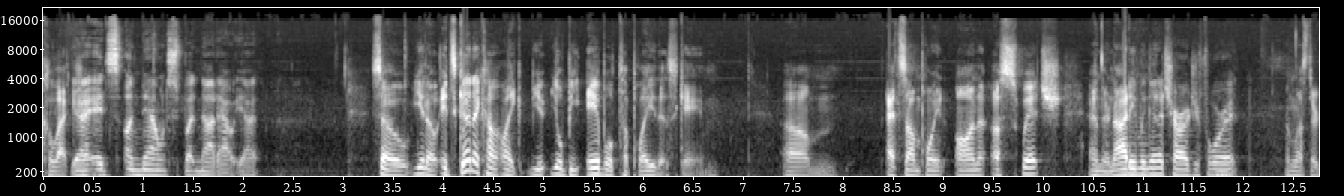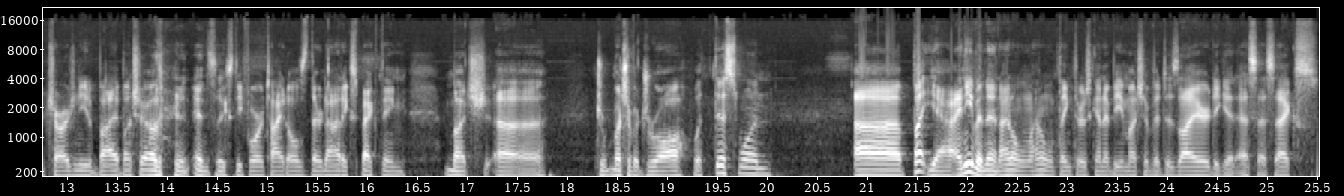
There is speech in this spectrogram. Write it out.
collection. Yeah, it's announced but not out yet. So you know it's gonna come like you, you'll be able to play this game um, at some point on a Switch, and they're not even gonna charge you for it unless they're charging you to buy a bunch of other N64 titles. They're not expecting much uh, dr- much of a draw with this one. Uh, but yeah, and even then, I don't I don't think there's gonna be much of a desire to get SSX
